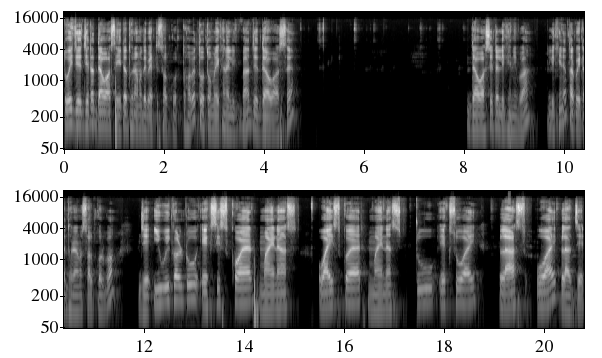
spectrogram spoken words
তো এই যে যেটা দেওয়া আছে, এটা ধরে আমাদের ব্যাটটি সলভ করতে হবে। তো তোমরা এখানে লিখবা যে দেওয়া আছে দেওয়া আছে, এটা লিখে নিবা। লিখে নিয়ে তারপর এটা ধরে আমরা সলভ করব যে u equal to x square minus y square minus two x y plus y plus z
